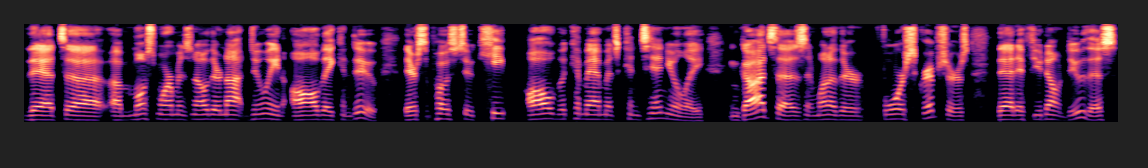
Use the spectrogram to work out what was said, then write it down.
that uh, uh, most Mormons know they're not doing all they can do. They're supposed to keep all the commandments continually. And God says in one of their four scriptures that if you don't do this,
